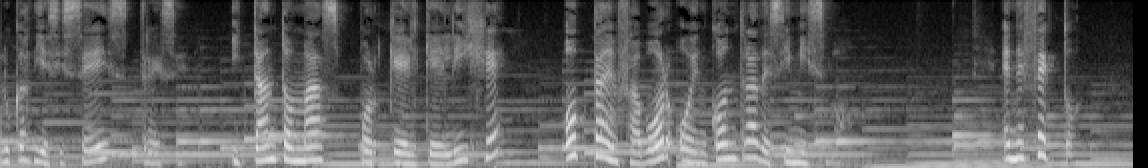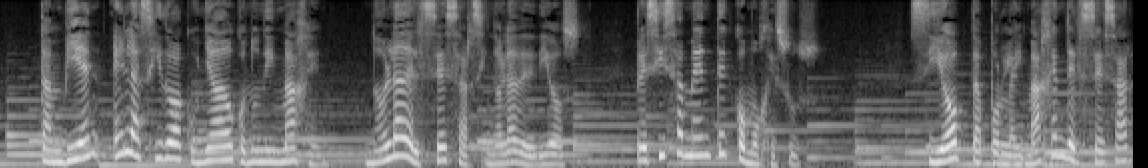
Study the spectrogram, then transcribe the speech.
Lucas 16, 13, y tanto más porque el que elige opta en favor o en contra de sí mismo. En efecto, también él ha sido acuñado con una imagen, no la del César, sino la de Dios, precisamente como Jesús. Si opta por la imagen del César,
